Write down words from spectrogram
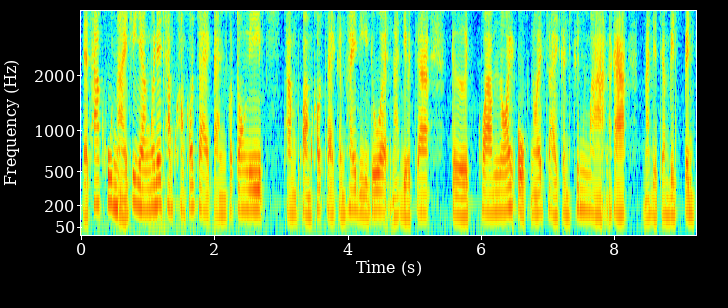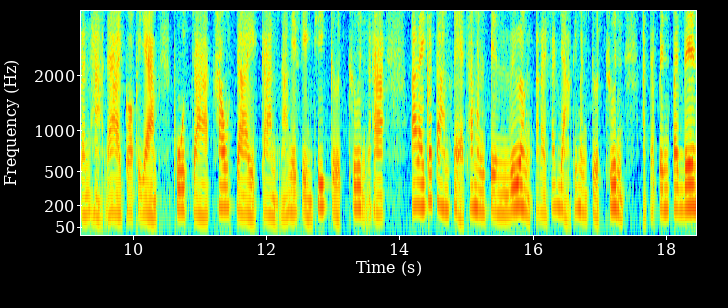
แต่ถ้าคู่ไหนที่ยังไม่ได้ทำความเข้าใจกัน ก็ต้องรีบทำความเข้าใจกันให้ดีด้วยนะเดี๋ยวจะเกิดความน้อยอกน้อยใจกันขึ้นมานะคะนะเดี๋ยวจะเป็นปัญหาได้ก็พยายามพูดจาเข้าใจกันนะในสิ่งที่เกิดขึ้นนะคะ อะไรก็ตามแต่ถ้ามันเป็นเรื่องอะไรสักอย่างที่มันเกิดขึ้น อาจจะเป็นประเด็น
